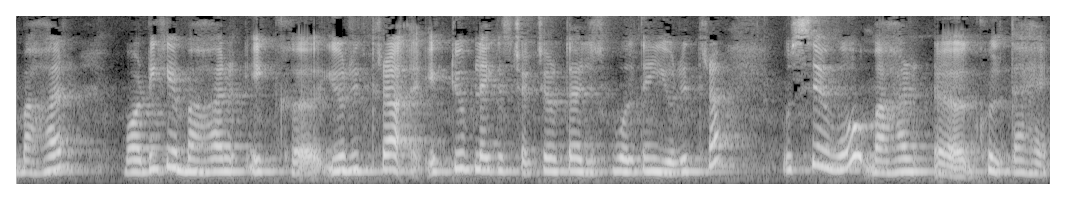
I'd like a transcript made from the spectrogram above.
बाहर बॉडी के बाहर एक यूरिथ्रा एक ट्यूब लाइक स्ट्रक्चर होता है, जिसको बोलते हैं यूरिथ्रा उससे वो बाहर खुलता है।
